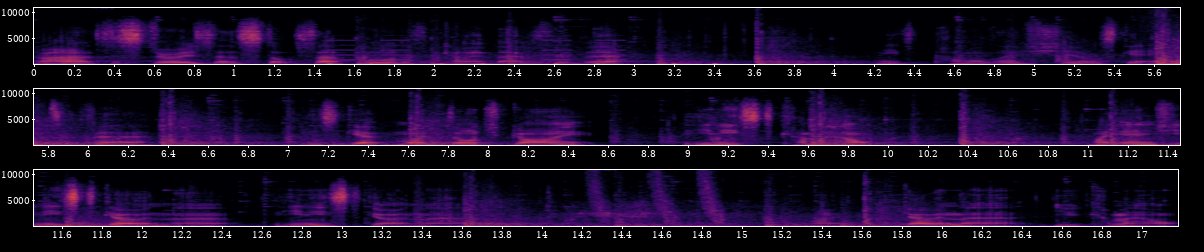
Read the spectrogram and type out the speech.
Right, that destroys, that stops that boarder from coming back for a bit. Need to pummel those shields, get into there. Need to get my dodge guy, he needs to come out. My engine needs to go in there. He needs to go in there. Go in there. You come out.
